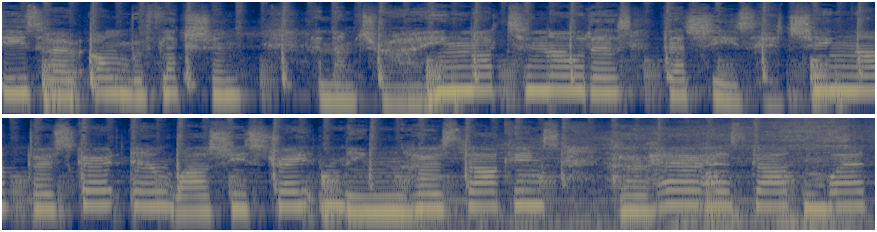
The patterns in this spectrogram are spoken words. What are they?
sees her own reflection. And I'm trying not to notice that she's hitching up her skirt. And while she's straightening her stockings, her hair has gotten wet.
